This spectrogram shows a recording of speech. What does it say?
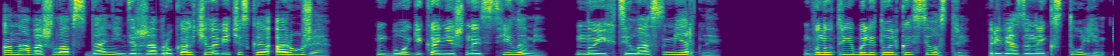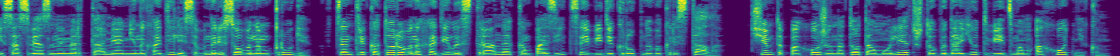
Она вошла в здание, держа в руках человеческое оружие. Боги, конечно, с силами, но их тела смертны. Внутри были только сестры, привязанные к стульям, и со связанными ртами они находились в нарисованном круге, в центре которого находилась странная композиция в виде крупного кристалла, чем-то похожий на тот амулет, что выдают ведьмам-охотникам.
